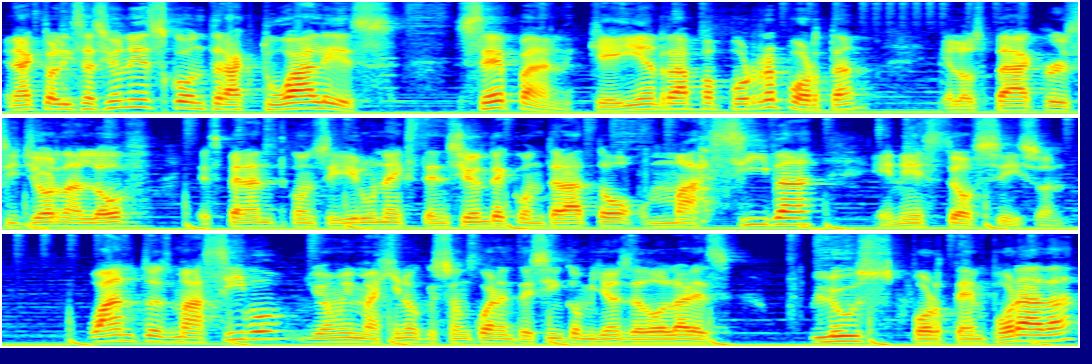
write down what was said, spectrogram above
En actualizaciones contractuales, sepan que Ian Rappaport reporta que los Packers y Jordan Love esperan conseguir una extensión de contrato masiva en este offseason. ¿Cuánto es masivo? Yo me imagino que son 45 millones de dólares plus por temporada.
